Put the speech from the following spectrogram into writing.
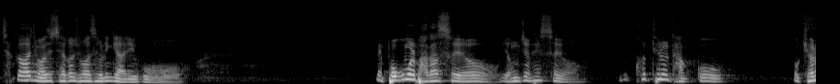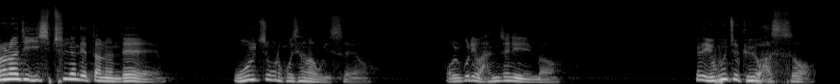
착각하지 마세요. 제가 좋아서 그런 게 아니고. 근데 복음을 받았어요. 영접했어요. 커튼을 닫고 뭐 결혼한 지 27년 됐다는데 우울증으로 고생하고 있어요. 얼굴이 완전히 막. 근데 이번 주 교회 왔어.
